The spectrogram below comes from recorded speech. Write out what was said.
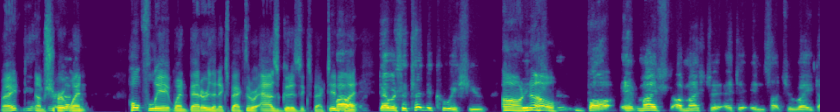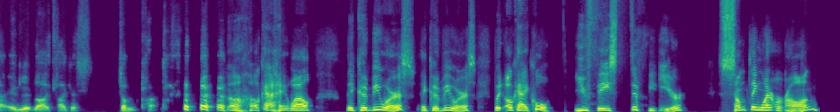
right? Yeah, I'm sure exactly. it went hopefully it went better than expected or as good as expected. Well, but there was a technical issue. oh which- no, But it managed. I managed to edit in such a way that it looked like I just jump cut. oh, okay. Well, it could be worse. It could be worse. But okay, cool. You faced the fear. Something went wrong.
